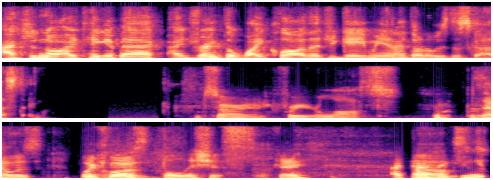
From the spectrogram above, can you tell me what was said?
Actually, no. I take it back. I drank the white claw that you gave me, and I thought it was disgusting. I'm sorry for your loss, but that was White Claw is delicious. Okay. I tried Um, mixing it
